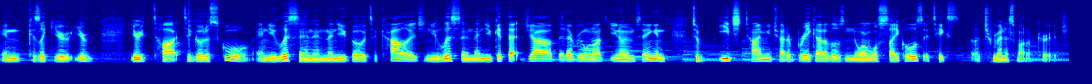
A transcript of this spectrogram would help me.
And because like you're you're you're taught to go to school and you listen and then you go to college and you listen and then you get that job that everyone wants you know what i'm saying? And to each time you try to break out of those normal cycles it takes a tremendous amount of courage.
